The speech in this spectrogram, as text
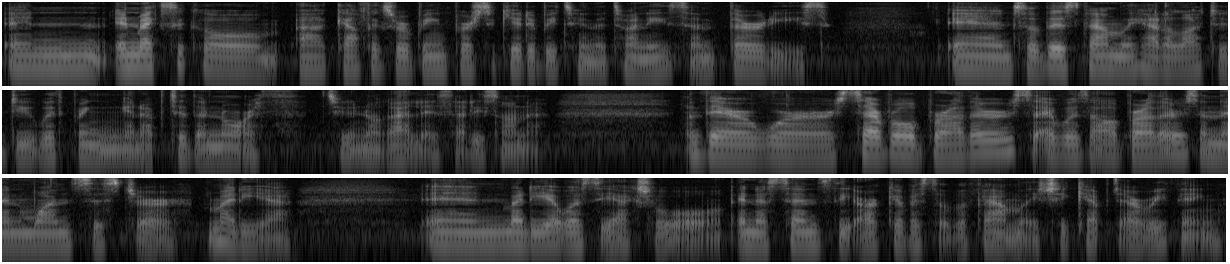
in in Mexico. Uh, Catholics were being persecuted between the 20s and 30s, and so this family had a lot to do with bringing it up to the north, to Nogales, Arizona. There were several brothers. It was all brothers, and then one sister, Maria and Maria was the actual, in a sense, the archivist of the family. She kept everything.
